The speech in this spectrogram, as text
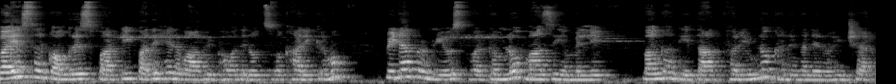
వైఎస్ఆర్ కాంగ్రెస్ పార్టీ పదిహేనవ ఆవిర్భావ దినోత్సవ కార్యక్రమం పిఠాపురం నియోజకవర్గంలో మాజీ ఎమ్మెల్యే వంగా గీత ఆధ్వర్యంలో ఘనంగా నిర్వహించారు.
